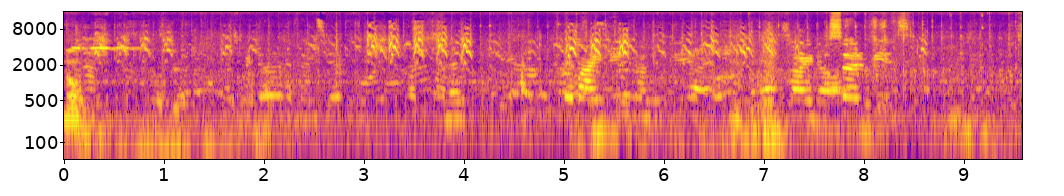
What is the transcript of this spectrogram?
No. Okay. Mm-hmm. service. Mm-hmm.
